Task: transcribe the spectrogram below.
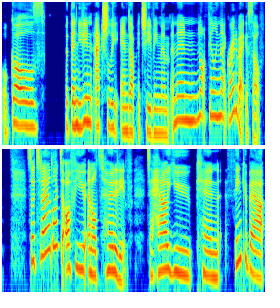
or goals but then you didn't actually end up achieving them and then not feeling that great about yourself. So, today I'd like to offer you an alternative to how you can think about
